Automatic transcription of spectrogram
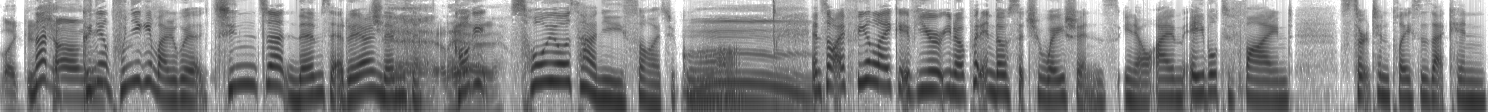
like 그난 향. 그냥 분위기 말고요. 진짜 냄새, 레알 제- 냄새. 레알. 거기 소요산이 있어가지고. 음. And so I feel like if you're, you know, put in those situations, you know, I'm able to find certain places that can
